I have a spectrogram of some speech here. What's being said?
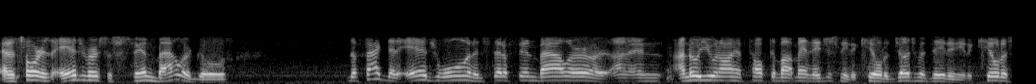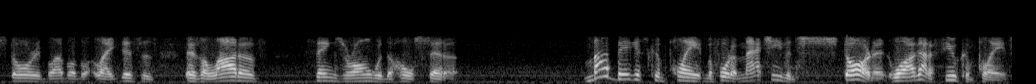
And as far as Edge versus Finn Balor goes, the fact that Edge won instead of Finn Balor, or, and I know you and I have talked about, man, they just need to kill the Judgment Day. They need to kill the story. Blah blah blah. Like this is there's a lot of things wrong with the whole setup. My biggest complaint before the match even started, well, I got a few complaints.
